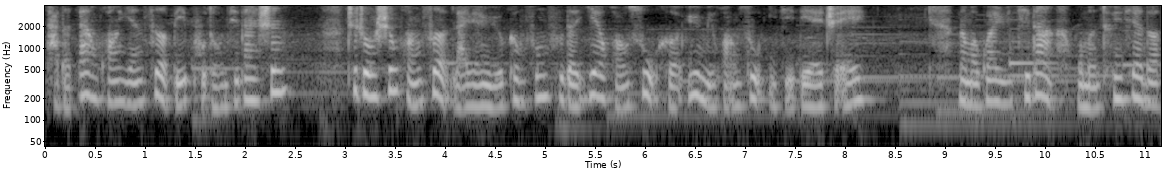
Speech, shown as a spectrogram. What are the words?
它的蛋黄颜色比普通鸡蛋深。这种深黄色来源于更丰富的叶黄素和玉米黄素以及 DHA。那么，关于鸡蛋，我们推荐的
